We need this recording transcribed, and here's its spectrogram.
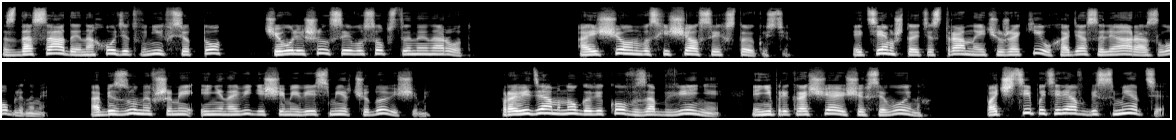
с досадой находит в них все то, чего лишился его собственный народ. А еще он восхищался их стойкостью и тем, что эти странные чужаки, уходя с Элиара озлобленными, обезумевшими и ненавидящими весь мир чудовищами, проведя много веков в забвении и непрекращающихся войнах, почти потеряв бессмертие,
